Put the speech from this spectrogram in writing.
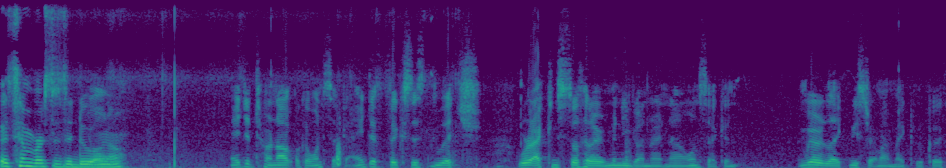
It's him versus a duo now. I need to turn off. Okay, one second. I need to fix this glitch where I can still hit our minigun right now. One second. I'm gonna like restart my mic real quick.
